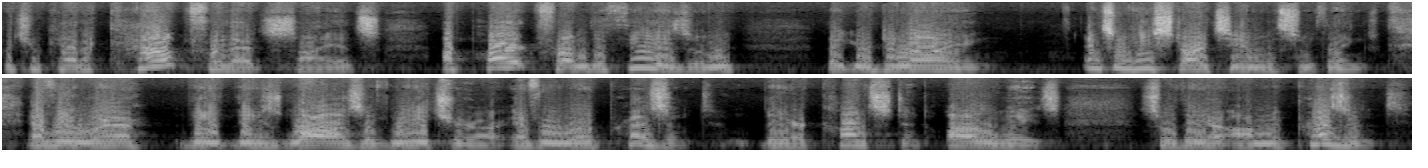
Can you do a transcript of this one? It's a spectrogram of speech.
but you can't account for that science apart from the theism that you're denying. And so he starts in with some things. Everywhere, the, these laws of nature are everywhere present. They are constant, always. So they are omnipresent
